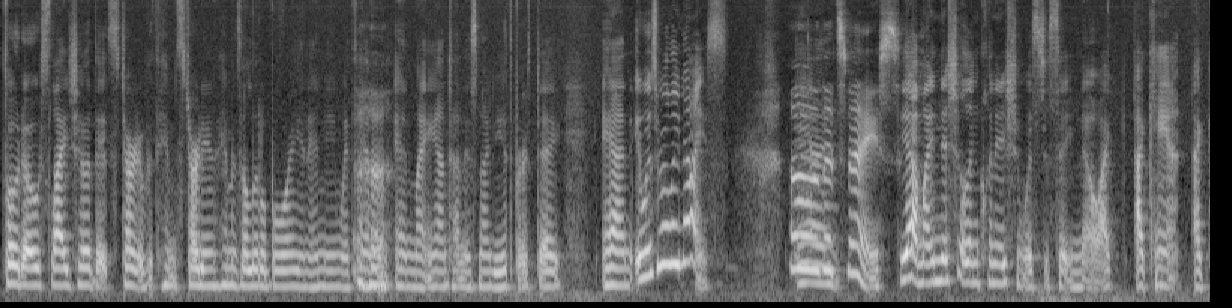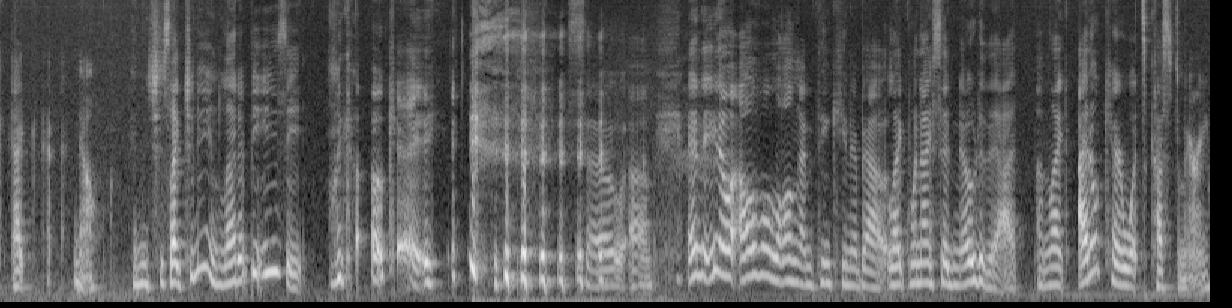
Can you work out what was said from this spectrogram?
photo slideshow that started with him starting with him as a little boy and ending with him and my aunt on his 90th birthday, and it was really nice. Oh, And- that's nice. yeah, my initial inclination was to say no. I, I can't. I, I, no. And she's like, Janine, let it be easy. I'm like, okay. so, um, and you know, all along I'm thinking about like when I said no to that, I'm like, I don't care what's customary.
